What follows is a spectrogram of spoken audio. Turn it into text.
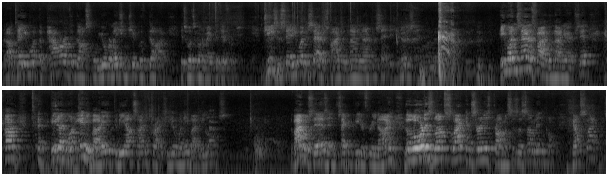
But I'll tell you what, the power of the gospel, your relationship with God, is what's going to make the difference. Jesus said he wasn't satisfied with 99%. Did you notice that? he wasn't satisfied with 99%. God, he doesn't want anybody to be outside of Christ. He didn't want anybody to be lost. The Bible says in 2 Peter 3 9, the Lord is not slack concerning his promises, as some men count slackness,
